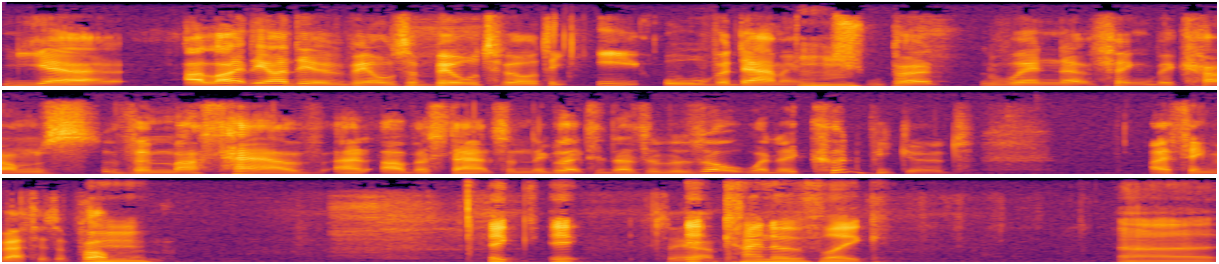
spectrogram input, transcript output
yeah. I like the idea of being able to build to be able to eat all the damage, but when that thing becomes the must-have and other stats are neglected as a result, where they could be good, I think that is a problem. It it So yeah, it kind of like uh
